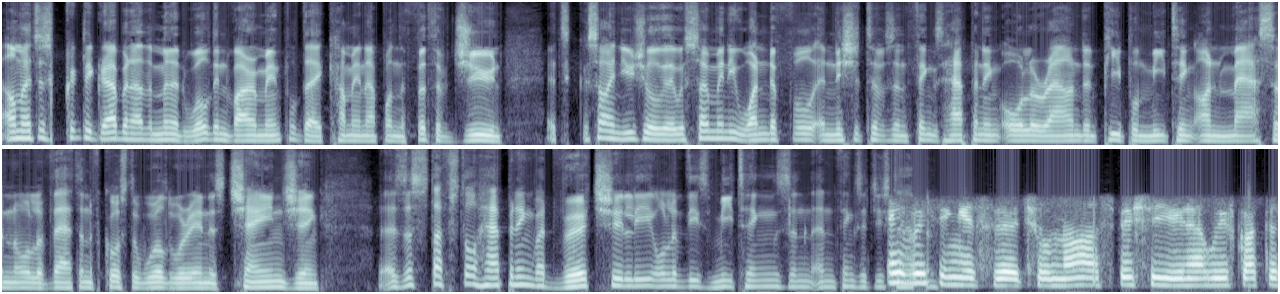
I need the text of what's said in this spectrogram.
Elma, just quickly grab another minute. World Environmental Day coming up on the 5th of June. It's so unusual. There were so many wonderful initiatives and things happening all around, and people meeting en masse and all of that. And of course, the world we're in is changing. Is this stuff still happening, but virtually, all of these meetings and, and things that used to happen? Everything is virtual now, especially, you know, we've got the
